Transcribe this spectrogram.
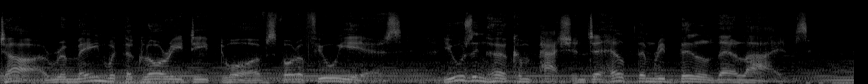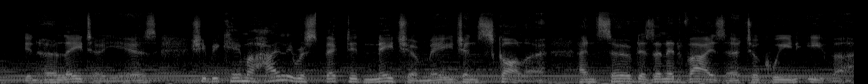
Taar remained with the Glory Deep Dwarves for a few years, using her compassion to help them rebuild their lives. In her later years, she became a highly respected nature mage and scholar, and served as an advisor to Queen Eva.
